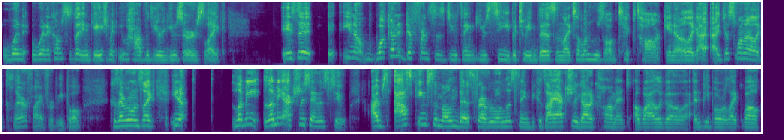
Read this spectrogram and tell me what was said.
when when it comes to the engagement you have with your users, like is it you know what kind of differences do you think you see between this and like someone who's on tiktok you know? Like i, I just want to like clarify for people because everyone's like you know let me let me actually say this too. I'm asking simone this for everyone listening because i actually got a comment a while ago and people were like well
